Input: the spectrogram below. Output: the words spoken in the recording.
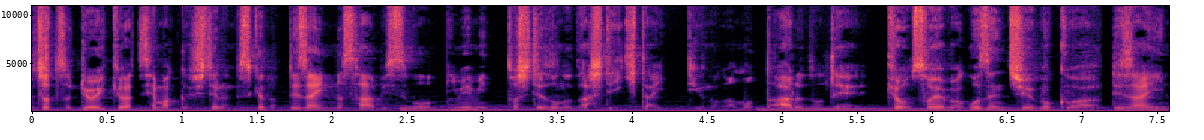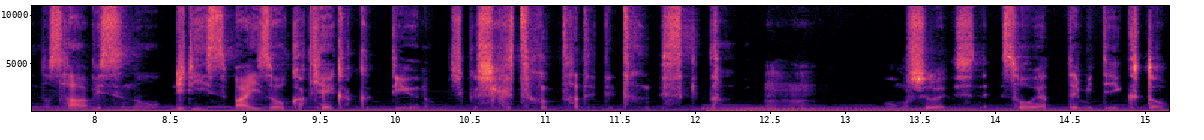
ちょっと領域は狭くしてるんですけど、デザインのサービスを夢見としてどんどん出していきたいっていうのがもっとあるので、今日そういえば午前中僕はデザインのサービスのリリース倍増化計画っていうのを粛々と立ててたんですけど、うんうん、面白いですね。そうやって見ていくと。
